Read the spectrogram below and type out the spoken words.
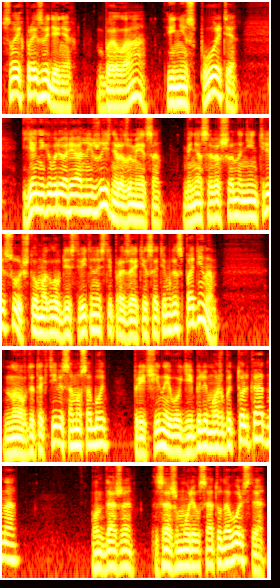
в своих произведениях. Была, и не спорьте. Я не говорю о реальной жизни, разумеется. Меня совершенно не интересует, что могло в действительности произойти с этим господином. Но в детективе, само собой, Причина его гибели может быть только одна. Он даже зажмурился от удовольствия.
